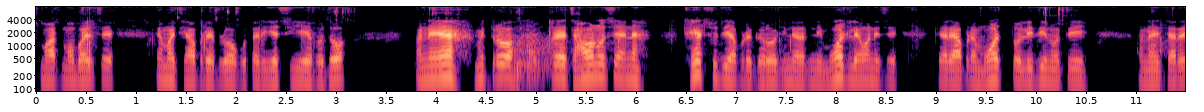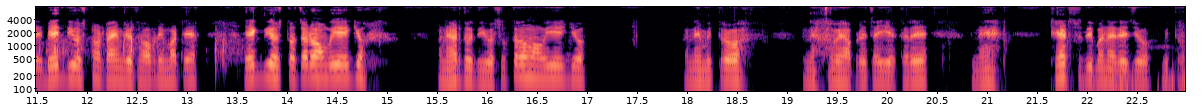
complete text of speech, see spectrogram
સ્માર્ટ મોબાઈલ છે. એમાંથી આપણે બ્લોગ ઉતારીએ છીએ બધો. અને મિત્રો, આપણે જવાનું છે અને ઠેઠ સુધી આપણે ગરવા કિનારની મોજ લેવાની છે. ત્યારે આપણે મોજ તો લીધી નહોતી. અને ત્યારે બે જ દિવસનો ટાઈમ રહેતો આપણી માટે. એક દિવસ તો ચડવામાં વહી ગયો અને અડધો દિવસ ઉતરવામાં વહી ગયો. અને મિત્રો, અને હવે આપણે જઈએ ઘરે અને ઠેઠ સુધી બને રહેજો મિત્રો.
